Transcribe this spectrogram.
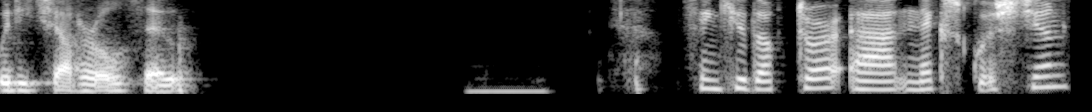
with each other also. Thank you, doctor. Uh, next question.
